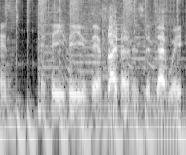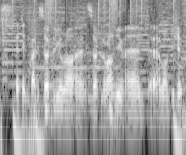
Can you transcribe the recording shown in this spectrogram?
and they, they, their fly pattern is in that way that they try to circle you around, uh, circle around you and uh, around your ships,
